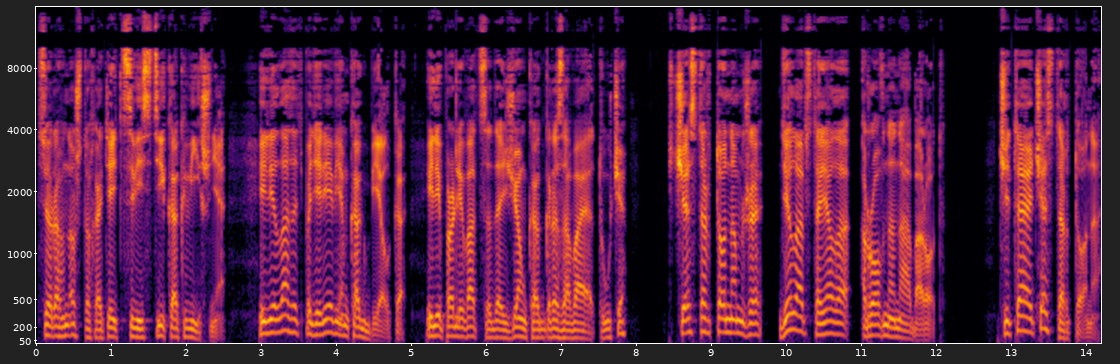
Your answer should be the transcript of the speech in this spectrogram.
все равно, что хотеть цвести как вишня, или лазать по деревьям как белка, или проливаться дождем как грозовая туча. С Честертоном же дело обстояло ровно наоборот. Читая Честертона,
